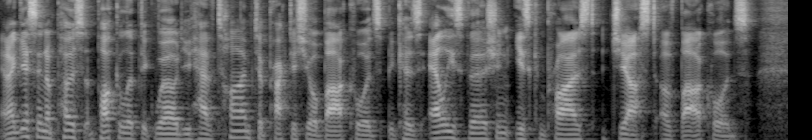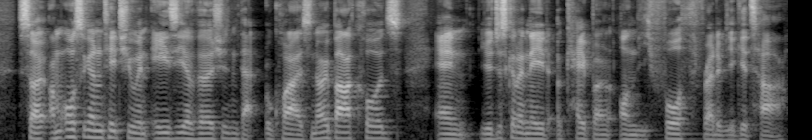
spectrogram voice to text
And I guess in a post-apocalyptic world, you have time to practice your bar chords because Ellie's version is comprised just of bar chords. So I'm also going to teach you an easier version that requires no bar chords and you're just gonna need a capo on the fourth fret of your guitar.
